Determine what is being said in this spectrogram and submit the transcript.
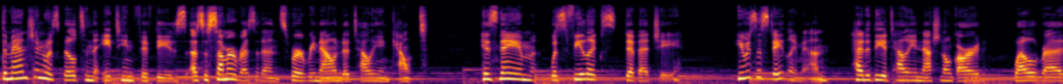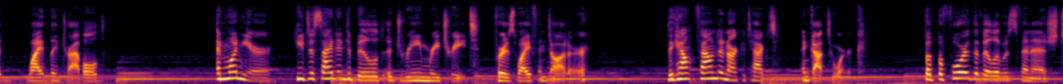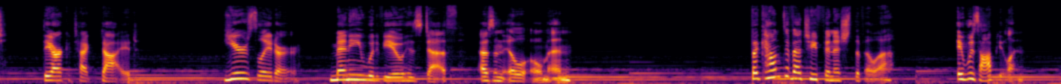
The mansion was built in the 1850s as a summer residence for a renowned Italian count. His name was Felix de Vecchi. He was a stately man, head of the Italian National Guard, well read, widely traveled. And one year, he decided to build a dream retreat for his wife and daughter. The Count found an architect and got to work. But before the villa was finished, the architect died Years later, many would view his death as an ill omen. But Count de Vecchi finished the villa. It was opulent,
